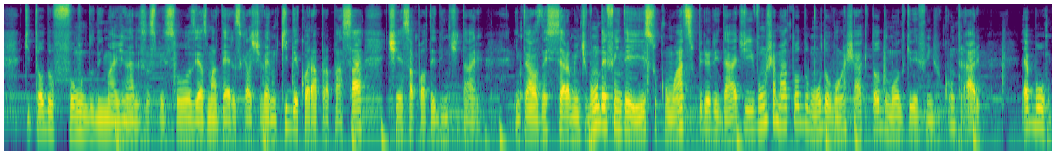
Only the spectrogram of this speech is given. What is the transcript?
é que todo o fundo do imaginário dessas pessoas e as matérias que elas tiveram que decorar para passar tinha essa pauta identitária. Então elas necessariamente vão defender isso com ar de superioridade e vão chamar todo mundo, ou vão achar que todo mundo que defende o contrário é burro.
